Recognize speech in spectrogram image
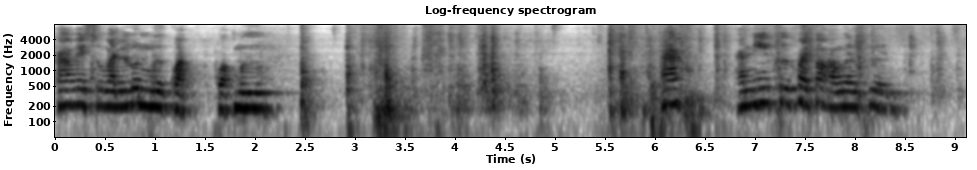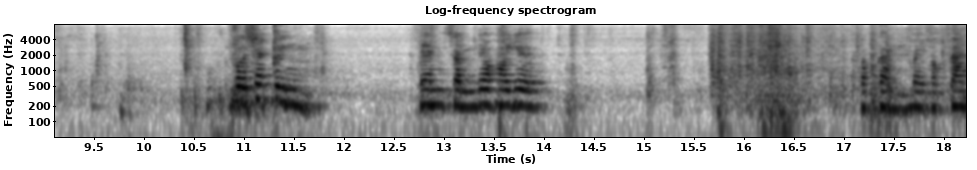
ท้าวเวสุวรรณรุ่นมือกวักกวักมืออะอั นนี้คือค่อยต้องเอาเงินคืนเฟอร์ชักกริงแดนซัมยอฮอเยอร์ประกันใบประกัน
